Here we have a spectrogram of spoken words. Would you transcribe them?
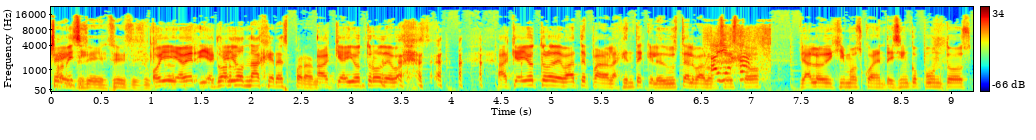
Para mí sí, sí, sí, sí, sí. Oye, y a ver, y sí. aquí Eduardo Nájera es para mí. aquí hay otro debate. aquí hay otro debate para la gente que les gusta el baloncesto. Ya lo dijimos, 45 puntos.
